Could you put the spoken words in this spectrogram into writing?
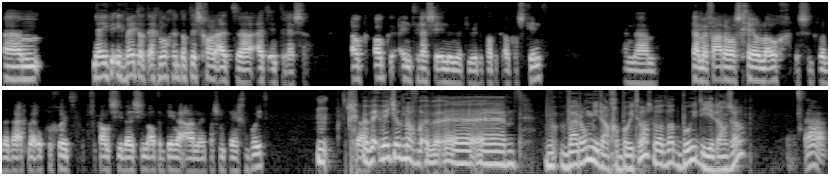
Um, nee, ik, ik, weet dat echt nog. Dat is gewoon uit, uh, uit interesse. Ook, ook interesse in de natuur. Dat had ik ook als kind. En um, ja, mijn vader was geoloog. Dus ik ben daar echt mee opgegroeid. Op vakantie wees hij me altijd dingen aan. En ik was meteen geboeid. Hm. Ja. Maar weet je ook nog uh, uh, waarom je dan geboeid was? Wat, wat boeide je dan zo? Ja,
